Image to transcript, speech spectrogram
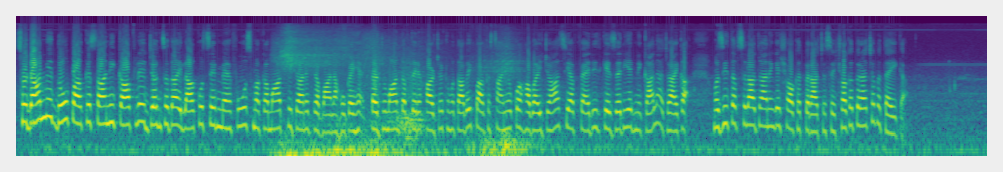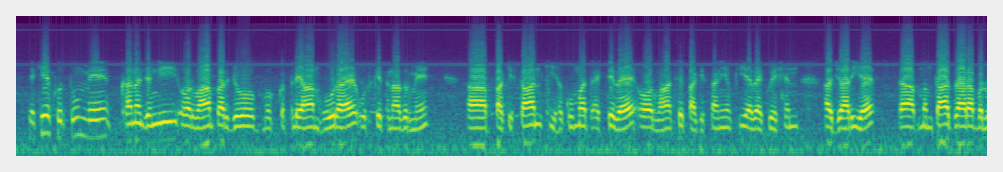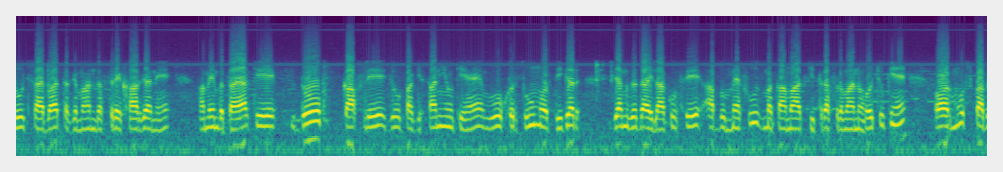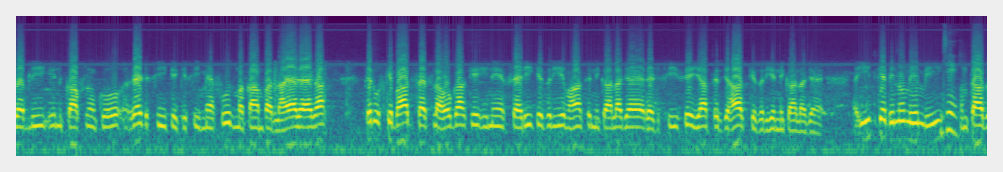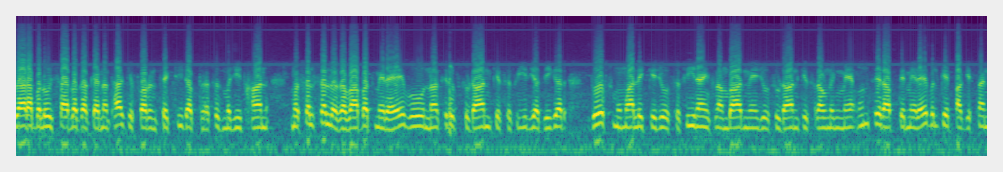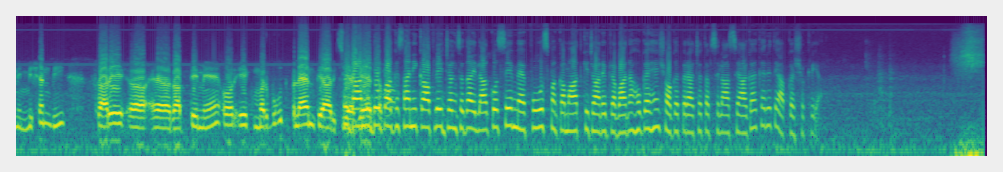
Sudan में दो पाकिस्तानी काफले जंगजदा इलाकों से महफूज मकाम की जानब रवाना हो गए हैं। तर्जुमान दफ्तर खारजा के मुताबिक पाकिस्तानियों को हवाई जहाज़ या फेरी के ज़रिए निकाला जाएगा। मजीद तफसला जानेंगे शौकत पराचा से। शौकत पराचा बताइएगा। देखिए खुरतुम में खाना जंगी और वहाँ पर जो कत्लेआम हो रहा है उसके तनाजुर में आ, पाकिस्तान की हुकूमत एक्टिव है और वहाँ से पाकिस्तानियों की एवैकुएशन जारी है। मुमताज़ जारा बलूच साहिबा तर्जमान दफ्तर खारजा ने हमें बताया कि दो काफले जो पाकिस्तानियों के हैं, वो खरतूम और दीगर जंगजदा इलाकों से अब महफूज मकाम की तरफ़ रवाना हो चुके हैं और मोस्ट प्रॉबेबली इन काफलों को रेड सी के किसी महफूज मकाम पर लाया जाएगा। फिर उसके बाद फैसला होगा कि इन्हें फेरी के ज़रिए वहाँ से निकाला जाए रेड सी से या फिर जहाज़ के ज़रिए निकाला जाए। ईद के दिनों में भी मुमताज़ आरा बलोच साहिबा का कहना था कि foreign secretary doctor Asad Majeed Khan मुसलसल रवाबत में रहे। वो न सिर्फ़ सूडान के सफ़ीर या दीगर दोस्त ममालिक के जो सफ़ीर हैं इस्लामाबाद में जो सूडान के सराउंडिंग में उनसे रबते में रहे बल्कि पाकिस्तानी मिशन भी सारे रबते में और एक मरबूत प्लान तैयार किया गया दो पाकिस्तानी काफले जंगजदा इलाकों से महफूज मकाम की जानब रवाना हो गए हैं। शौकत पर अच्छा तफसला से आगाह करे थे। आपका शुक्रिया।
